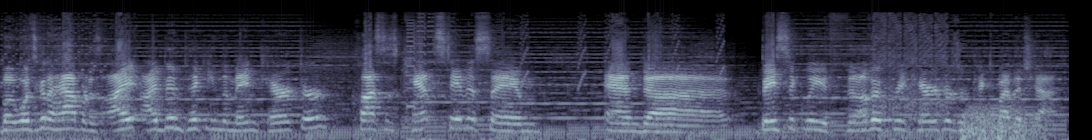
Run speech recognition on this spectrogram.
but what's gonna happen is I, I've been picking the main character, classes can't stay the same, and uh, basically the other three characters are picked by the chat.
